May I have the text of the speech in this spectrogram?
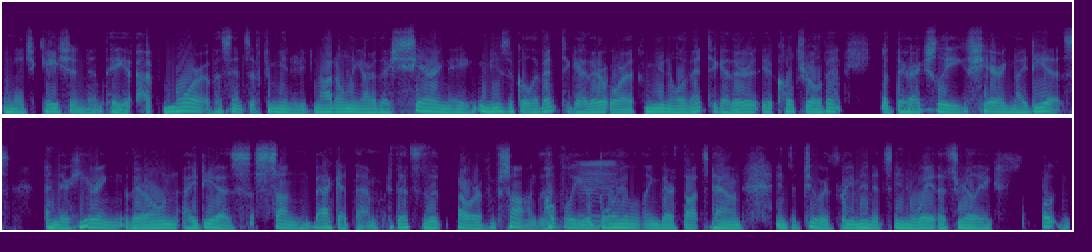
an education and they have more of a sense of community. Not only are they sharing a musical event together or a communal event together, a cultural event, but they're mm-hmm. actually sharing ideas and they're hearing their own ideas sung back at them. That's the power of songs. Hopefully, you're mm. boiling their thoughts down into two or three minutes in a way that's really potent.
